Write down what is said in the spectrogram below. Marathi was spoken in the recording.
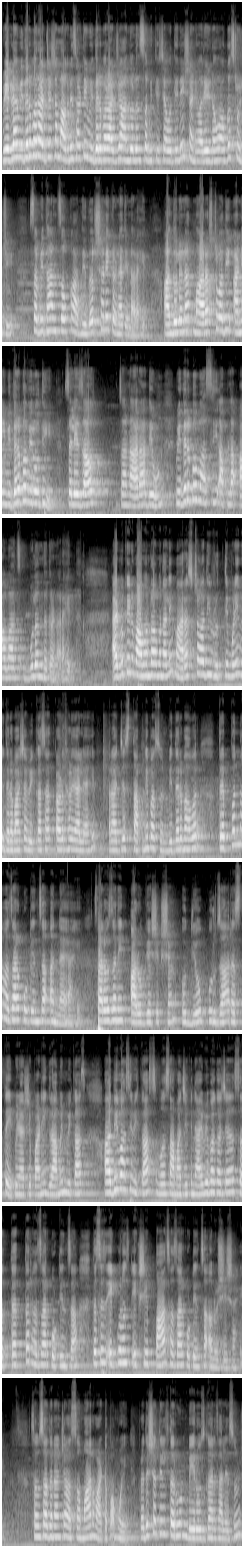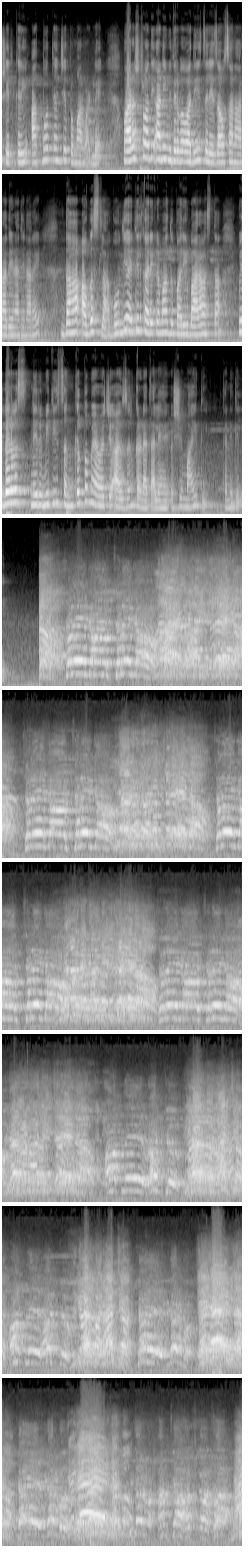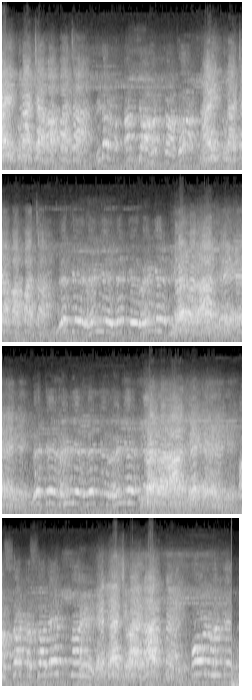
वेगळ्या विदर्भ राज्याच्या मागणीसाठी विदर्भ राज्य आंदोलन समितीच्या वतीने शनिवारी नऊ ऑगस्ट रोजी संविधान चौकात निदर्शने करण्यात येणार आहेत. आंदोलनात महाराष्ट्रवादी आणि विदर्भ विरोधी चले जावचा नारा देऊन विदर्भवासी आपला आवाज बुलंद करणार आहेत. ॲडव्होकेट वामनराव म्हणाले महाराष्ट्रवादी वृत्तीमुळे विदर्भाच्या विकासात अडथळे आले आहेत. राज्य स्थापनेपासून विदर्भावर त्रेपन्न हजार कोटींचा अन्याय आहे. सार्वजनिक आरोग्य शिक्षण उद्योग ऊर्जा रस्ते पिण्याचे पाणी ग्रामीण विकास आदिवासी विकास व सामाजिक न्याय विभागाच्या सत्याहत्तर हजार कोटींचा तसेच एकूणच एकशे पाच हजार कोटींचा अनुशेष आहे. संसाधनांच्या असमान वाटपामुळे प्रदेशातील तरुण बेरोजगार झाले असून शेतकरी आत्महत्यांचे प्रमाण वाढले आहे. महाराष्ट्रवादी आणि विदर्भवादी चले जावचा नारा देण्यात येणार आहे. दहा ऑगस्टला गोंदिया येथील कार्यक्रमात दुपारी बारा वाजता विदर्भ निर्मिती संकल्प मेळाव्याचे आयोजन करण्यात आले आहे अशी माहिती त्यांनी दिली. चले जाओ चले जाओ. चले जाओ चले जाओ.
